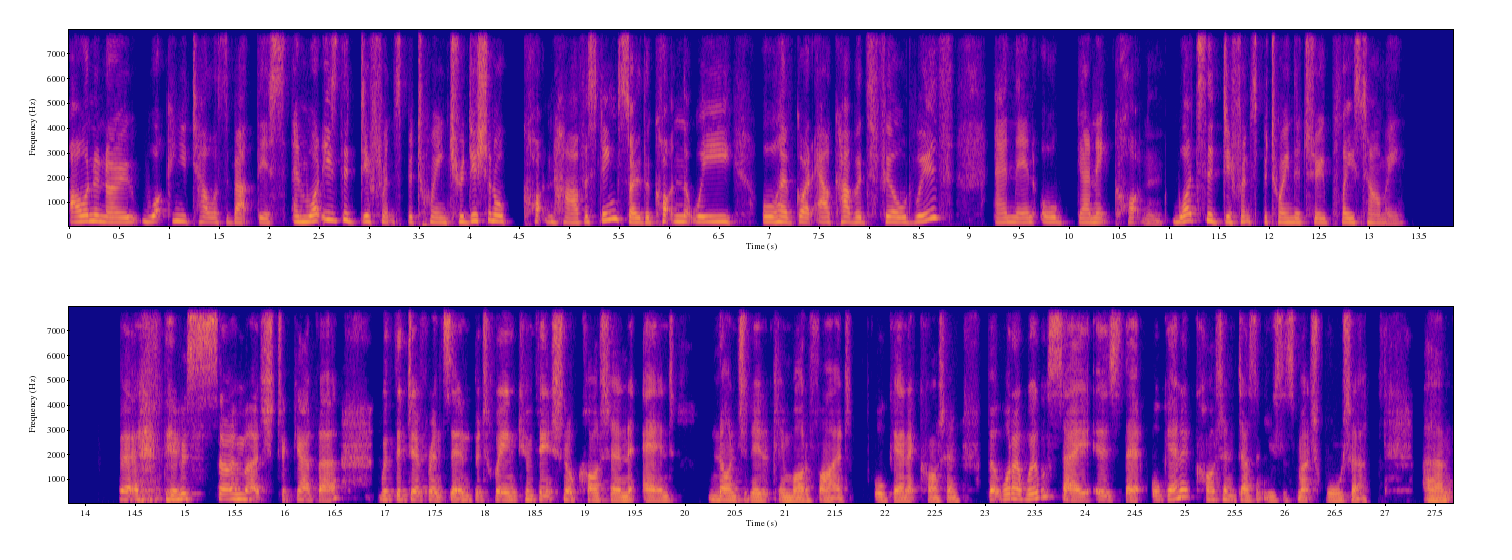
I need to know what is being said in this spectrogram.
I want to know what can you tell us about this, and what is the difference between traditional cotton harvesting, so the cotton that we all have got our cupboards filled with, and then organic cotton. What's the difference between the two? Please tell me. There is so much to cover with the difference in between conventional cotton and non genetically modified organic cotton. But what I will say is that organic cotton doesn't use as much water. Um,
